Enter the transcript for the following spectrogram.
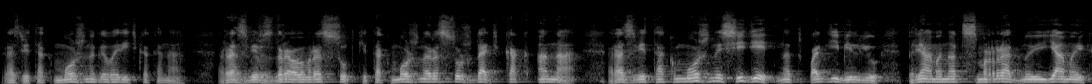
Разве так можно говорить, как она? Разве в здравом рассудке так можно рассуждать, как она? Разве так можно сидеть над погибелью, прямо над смрадной ямой,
